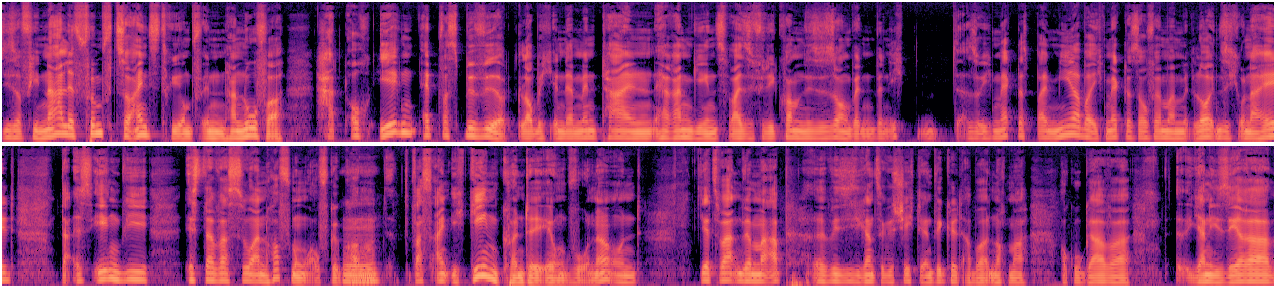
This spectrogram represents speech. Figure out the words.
dieser finale 5 zu 1 Triumph in Hannover hat auch irgendetwas bewirkt, glaube ich, in der mentalen Herangehensweise für die kommende Saison. Wenn, wenn ich, also ich merke das bei mir, aber ich merke das auch, wenn man mit Leuten sich unterhält, da ist irgendwie, ist da was so an Hoffnung aufgekommen, mhm. was eigentlich gehen könnte irgendwo, ne? Und Jetzt warten wir mal ab, äh, wie sich die ganze Geschichte entwickelt. Aber nochmal, Okugawa Janni Serra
